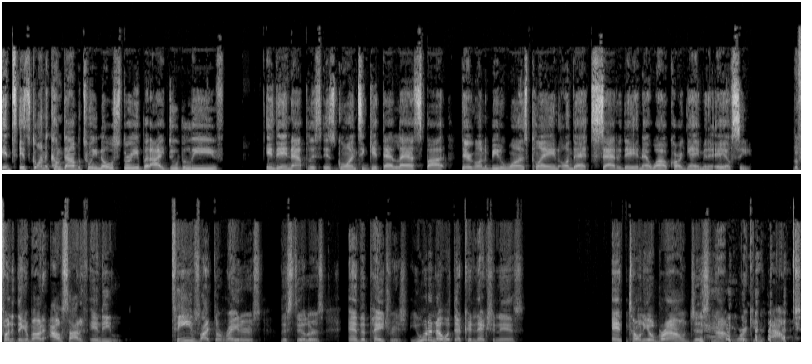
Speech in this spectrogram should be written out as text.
it's it's going to come down between those three, but I do believe Indianapolis is going to get that last spot. They're going to be the ones playing on that Saturday in that wild card game in the AFC. The funny thing about it, outside of Indy, teams like the Raiders, the Steelers, and the Patriots, you want to know what their connection is? Antonio Brown just not working out.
